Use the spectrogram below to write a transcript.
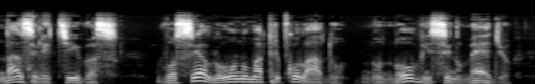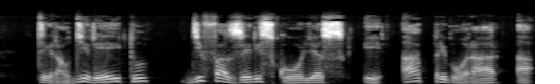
Nas eletivas, você, aluno matriculado no novo ensino médio, terá o direito de fazer escolhas e aprimorar a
